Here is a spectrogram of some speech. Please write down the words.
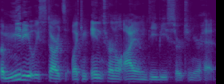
immediately starts like an internal IMDb search in your head.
